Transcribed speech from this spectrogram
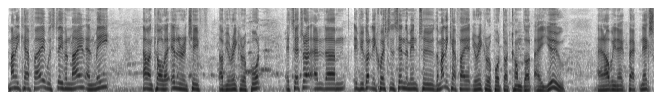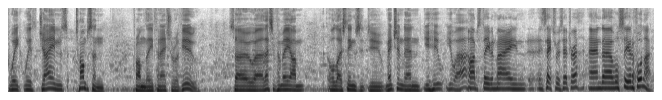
Money Cafe with Stephen Mayne and me, Alan Kohler, editor in chief of Eureka Report, etc. And um, if you've got any questions, send them into the Money Cafe at eurekareport.com.au. And I'll be back next week with James Thomson from the Financial Review. So uh, that's it for me. I'm all those things that you mentioned, and you who you are. I'm Stephen Mayne, etc., etc., and uh, we'll see you in a fortnight.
